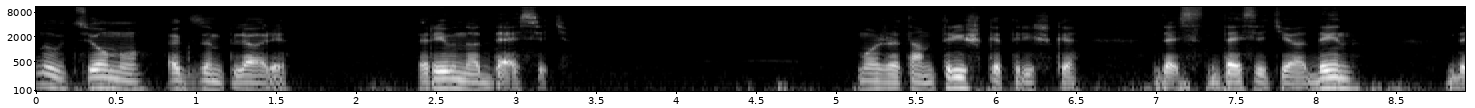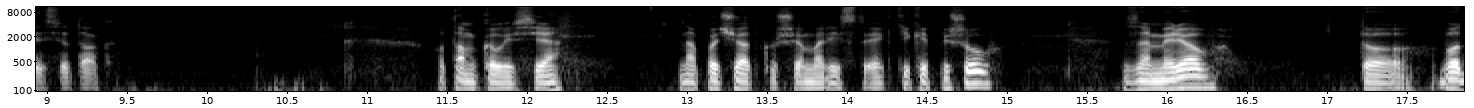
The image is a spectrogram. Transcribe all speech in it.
Ну, в цьому екземплярі рівно 10. Може там трішки-трішки, десь 10,1, десь отак. Отам колись я на початку ще Марісто, як тільки пішов, заміряв, то от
